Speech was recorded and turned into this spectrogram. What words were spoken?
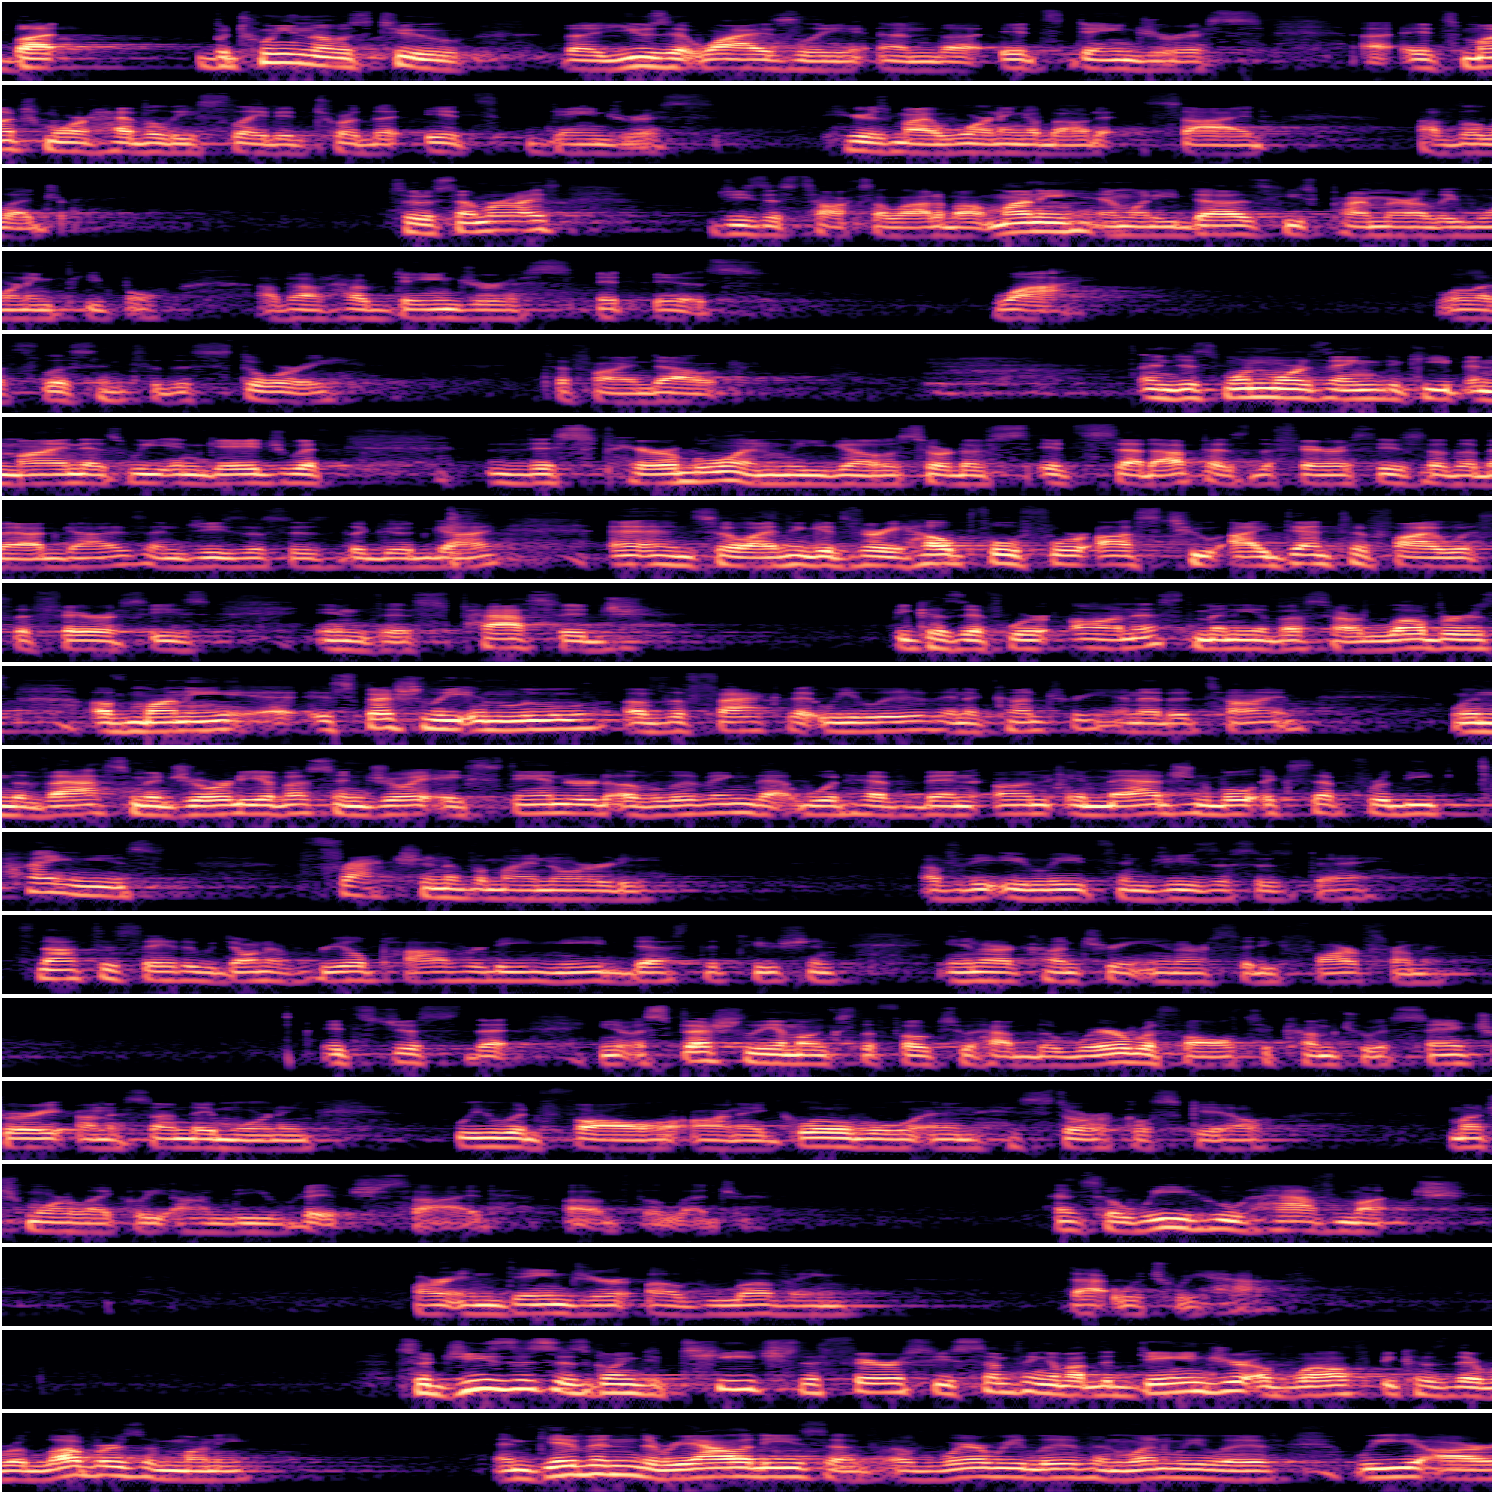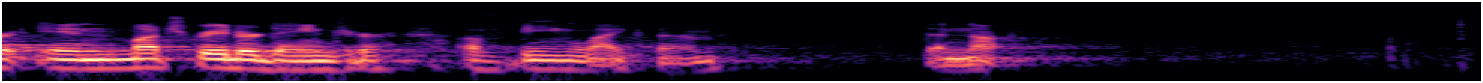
But between those two, the use it wisely and the it's dangerous, uh, it's much more heavily slated toward the it's dangerous. Here's my warning about it side of the ledger. So, to summarize, Jesus talks a lot about money, and when he does, he's primarily warning people about how dangerous it is. Why? Well, let's listen to this story to find out. And just one more thing to keep in mind as we engage with this parable and we go sort of, it's set up as the Pharisees are the bad guys and Jesus is the good guy. And so I think it's very helpful for us to identify with the Pharisees in this passage because if we're honest, many of us are lovers of money, especially in lieu of the fact that we live in a country and at a time when the vast majority of us enjoy a standard of living that would have been unimaginable except for the tiniest fraction of a minority of the elites in Jesus' day. It's not to say that we don't have real poverty, need, destitution in our country, in our city, far from it. It's just that, you know, especially amongst the folks who have the wherewithal to come to a sanctuary on a Sunday morning, we would fall on a global and historical scale much more likely on the rich side of the ledger. And so we who have much are in danger of loving that which we have. So Jesus is going to teach the Pharisees something about the danger of wealth because they were lovers of money. And given the realities of, of where we live and when we live, we are in much greater danger of being like them than not.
